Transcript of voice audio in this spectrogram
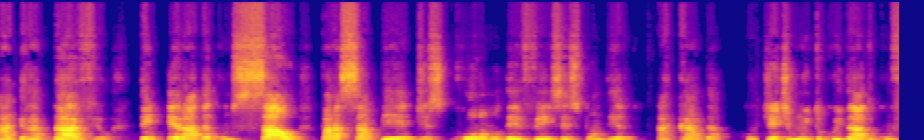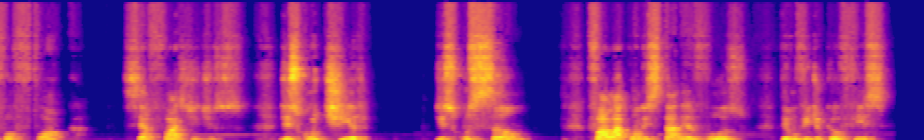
agradável, temperada com sal, para saberdes como deveis responder a cada um. Gente, muito cuidado com fofoca. Se afaste disso. Discutir, discussão, falar quando está nervoso. Tem um vídeo que eu fiz,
